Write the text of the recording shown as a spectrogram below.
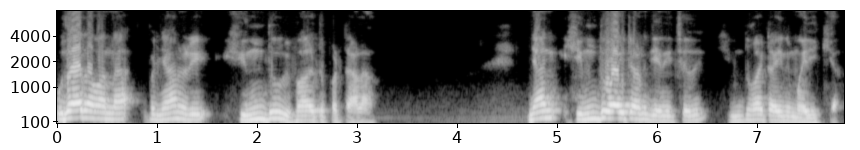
ഉദാഹരണം പറഞ്ഞാൽ ഇപ്പം ഞാനൊരു ഹിന്ദു വിഭാഗത്തിൽപ്പെട്ട ആളാണ്. ഞാൻ ഹിന്ദുവായിട്ടാണ് ജനിച്ചത്. ഹിന്ദുവായിട്ട് അതിന് മരിക്കുക.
